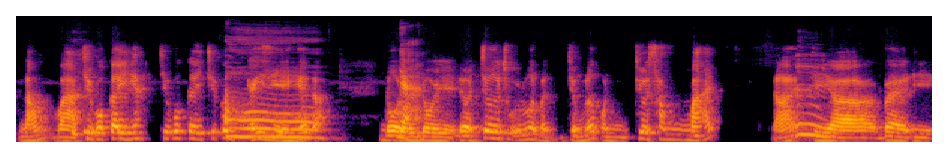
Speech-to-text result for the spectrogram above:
nóng và chưa có cây nhé chưa có cây chưa có oh. cái gì hết ạ đồi dạ. đồi đồi chơi trụi luôn và trường lớp còn chưa xong mái đấy ừ. thì uh, về thì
